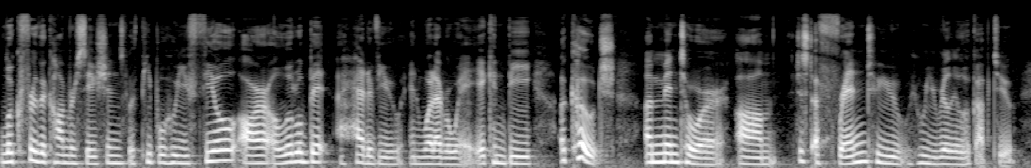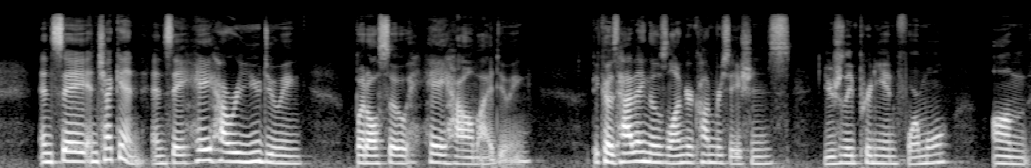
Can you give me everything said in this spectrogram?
look for the conversations with people who you feel are a little bit ahead of you in whatever way. It can be a coach, a mentor, um, just a friend who you, who you really look up to. And say, and check in and say, hey, how are you doing? But also, hey, how am I doing? Because having those longer conversations, usually pretty informal, um,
